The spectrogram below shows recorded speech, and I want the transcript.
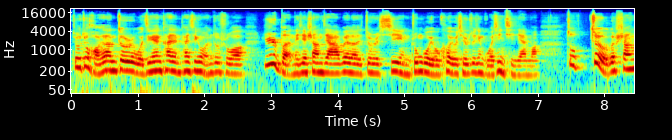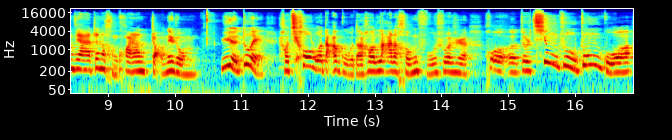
就就好像就是我今天看看新闻，就说日本那些商家为了就是吸引中国游客，尤其是最近国庆期间嘛。就就有个商家真的很夸张，找那种乐队，然后敲锣打鼓的，然后拉的横幅，说是或呃就是庆祝中国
